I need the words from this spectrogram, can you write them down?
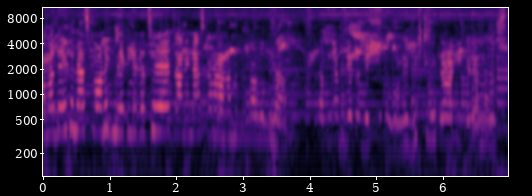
আমাদের এখানে আজকে অনেক মেঘ লেগেছে, জানি না আজকে আমরা রান্না করতে পারব কিনা। আপনি ভিডিওটা দেখতে এই বৃষ্টি ভিতরে আমরা কি করে রান্না করছি।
